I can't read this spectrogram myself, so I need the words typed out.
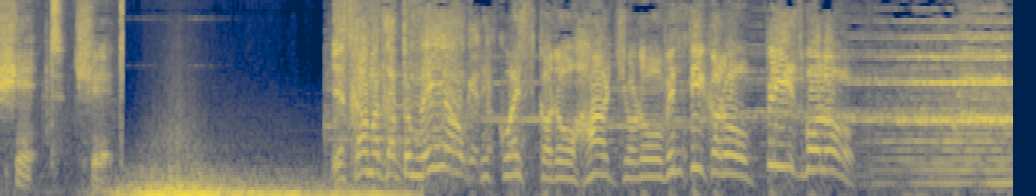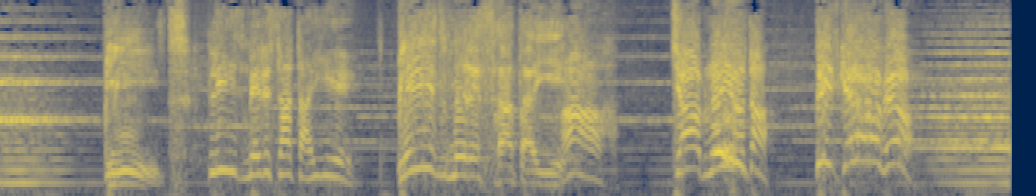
Shit. Shit. इसका मतलब तुम नहीं आओगे। रिक्वेस्ट करो हाथ जोड़ो विनती करो प्लीज़ बोलो। प्लीज़ प्लीज़ मेरे साथ आइए। प्लीज़ मेरे साथ आइए। हाँ जब नहीं आता। प्लीज़ get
